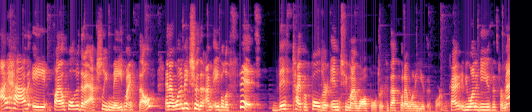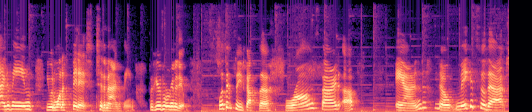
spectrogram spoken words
I have a file folder that I actually made myself, and I wanna make sure that I'm able to fit this type of folder into my wall folder because that's what I want to use it for, okay? If you wanted to use this for magazines, you would want to fit it to the magazine. So here's what we're going to do. Flip it so you've got the wrong side up and, you know, make it so that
